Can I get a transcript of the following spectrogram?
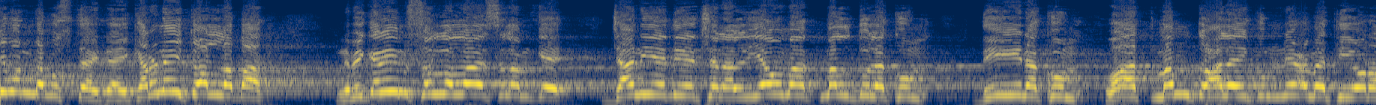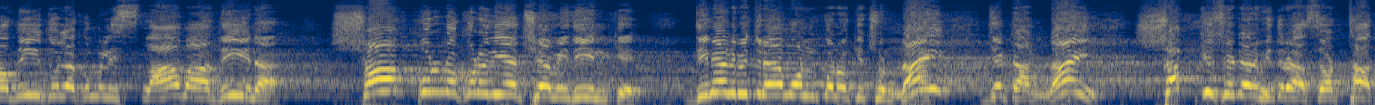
জীবন ব্যবস্থা এটা। এই কারণেই তো আল্লাহ পাক নবী করিম সাল্লামকে জানিয়ে দিয়েছেন আলিয়াউমা আকমালতু লাকুম দীনাকুম ওয়া আতমামতু আলাইকুম নি'মাতি ওয়া রাদিতু লাকুমুল ইসলাম দীনা। সব পূর্ণ করে দিয়েছি আমি দিনকে। দিনের ভিতরে এমন কোনো কিছু নাই, যেটা নাই সব কিছু এটার ভিতরে আছে। অর্থাৎ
